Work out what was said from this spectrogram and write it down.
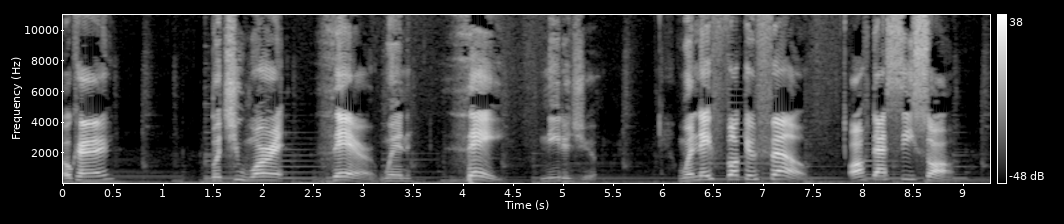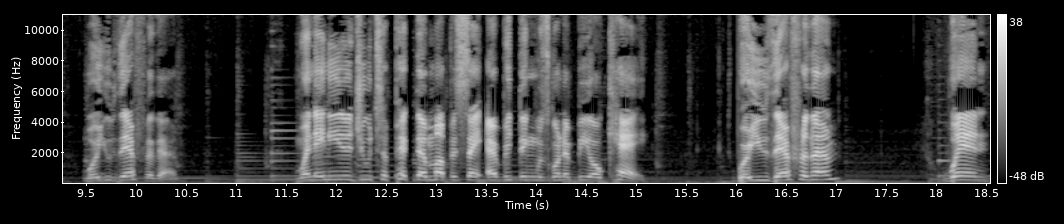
okay? But you weren't there when they needed you. When they fucking fell off that seesaw, were you there for them? When they needed you to pick them up and say everything was gonna be okay, were you there for them? When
